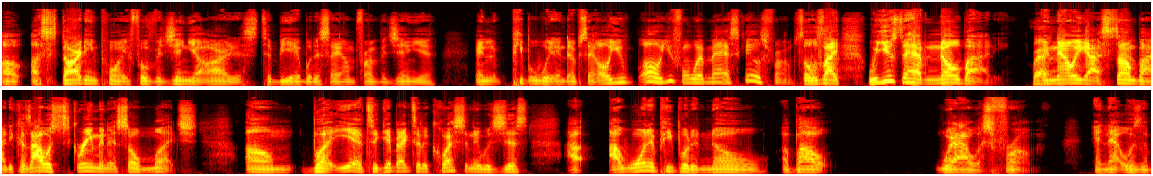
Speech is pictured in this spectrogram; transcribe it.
a a starting point for Virginia artists to be able to say I'm from Virginia. And people would end up saying, "Oh, you, oh, you from where Mad Skills from?" So it's like we used to have nobody, Right. and now we got somebody because I was screaming it so much. Um, but yeah, to get back to the question, it was just I I wanted people to know about where I was from, and that was a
